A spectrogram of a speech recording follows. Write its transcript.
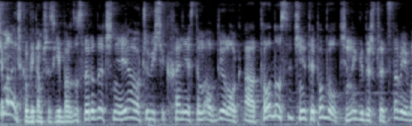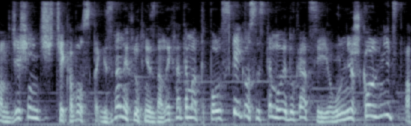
Siemaneczko, witam wszystkich bardzo serdecznie. Ja oczywiście, kochani, jestem audiolog, a to dosyć nietypowy odcinek, gdyż przedstawię wam 10 ciekawostek, znanych lub nieznanych, na temat polskiego systemu edukacji, ogólnie szkolnictwa.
